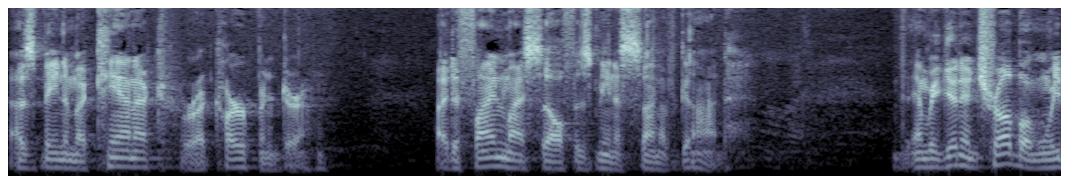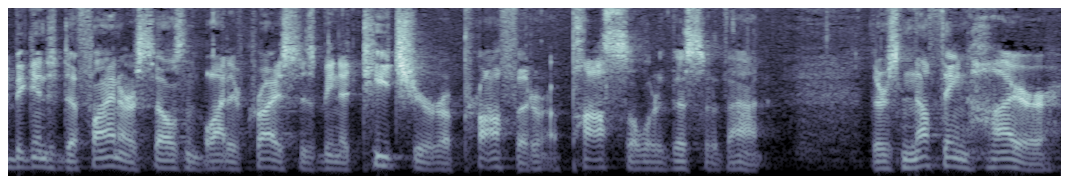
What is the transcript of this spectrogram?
as being a mechanic or a carpenter. I define myself as being a son of God. And we get in trouble when we begin to define ourselves in the body of Christ as being a teacher, or a prophet, or an apostle, or this or that. There's nothing higher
